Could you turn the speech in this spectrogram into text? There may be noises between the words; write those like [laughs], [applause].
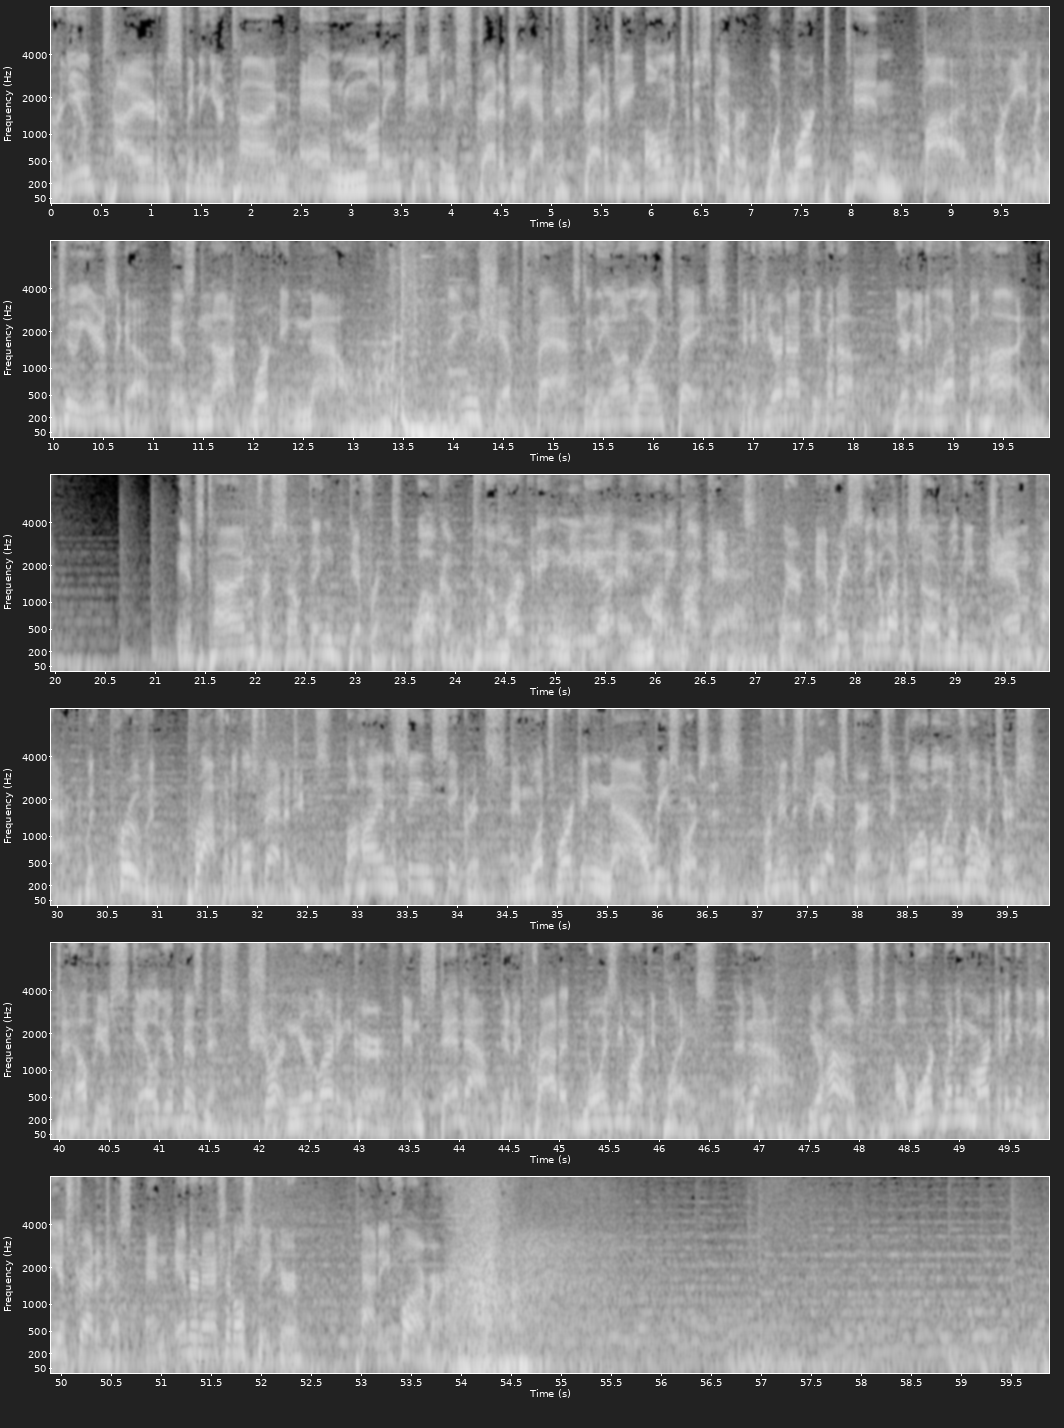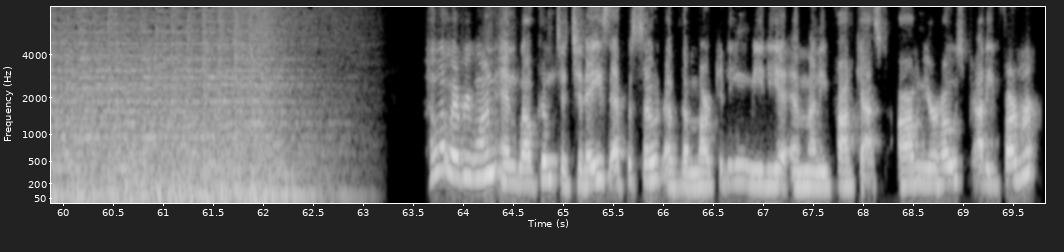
Are you tired of spending your time and money chasing strategy after strategy only to discover what worked 10, 5, or even 2 years ago is not working now? Things shift fast in the online space, and if you're not keeping up, you're getting left behind. It's time for something different. Welcome to the Marketing, Media, and Money Podcast, where every single episode will be jam packed with proven, profitable strategies, behind the scenes secrets, and what's working now resources from industry experts and global influencers to help you scale your business, shorten your learning curve, and stand out in a crowded, noisy marketplace. And now, your host, award winning marketing and media strategist, and international speaker, Patty Farmer. Everyone, and welcome to today's episode of the Marketing, Media, and Money podcast. I'm your host, Patty Farmer,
